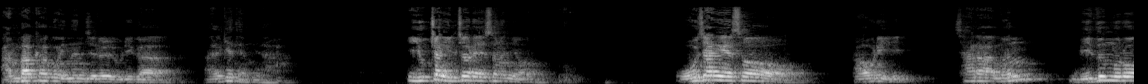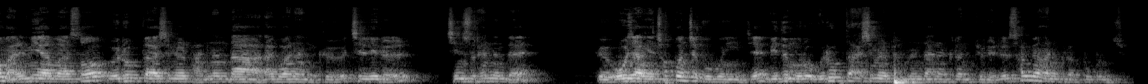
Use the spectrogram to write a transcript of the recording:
반박하고 있는지를 우리가 알게 됩니다. 이 6장 1절에서는요, 5장에서 바울이 사람은 믿음으로 말미암아서 의롭다 하심을 받는다라고 하는 그 진리를 진술했는데 그 5장의 첫 번째 부분이 이제 믿음으로 의롭다 하심을 받는다는 그런 교리를 설명하는 그런 부분이죠.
